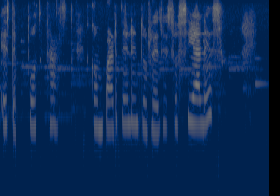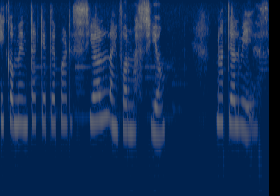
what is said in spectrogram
este podcast, compártelo en tus redes sociales y comenta qué te pareció la información. No te olvides,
